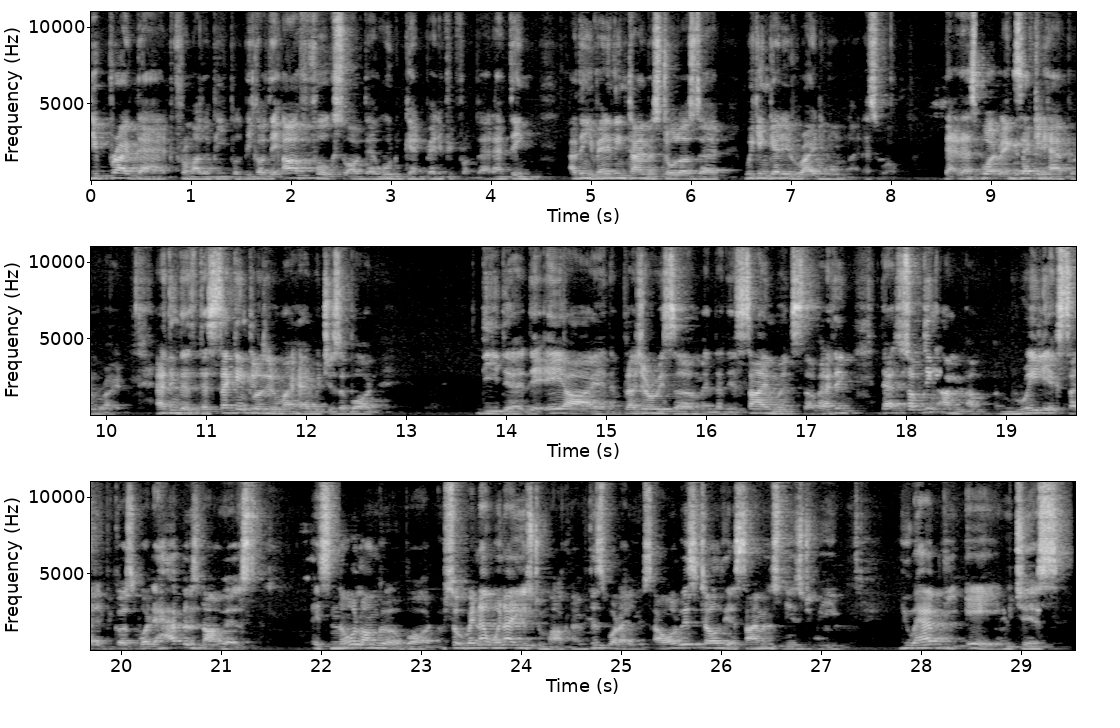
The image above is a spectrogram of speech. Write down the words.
deprive that from other people because there are folks out there who can benefit from that. I think I think if anything, time has told us that we can get it right in online as well. That, that's what exactly happened, right? I think the the second closing in my head, which is about the, the, the AI and the plagiarism and then the assignment stuff. And I think that's something I'm, I'm, I'm really excited because what happens now is it's no longer about so when I when I used to mark now, this is what I use. I always tell the assignments needs to be you have the A, which is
